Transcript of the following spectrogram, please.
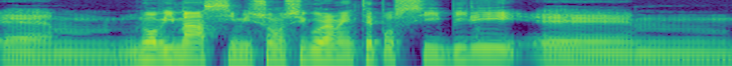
ehm, nuovi massimi sono sicuramente possibili. Ehm,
